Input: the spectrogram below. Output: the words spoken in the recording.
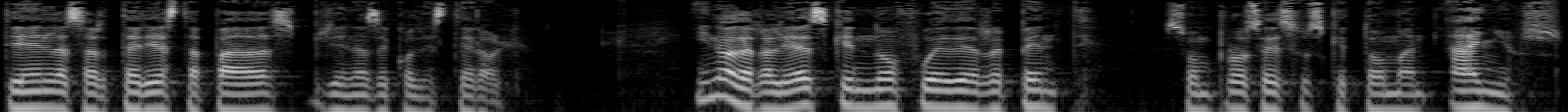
tienen las arterias tapadas llenas de colesterol. Y no, de realidad es que no fue de repente son procesos que toman años,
